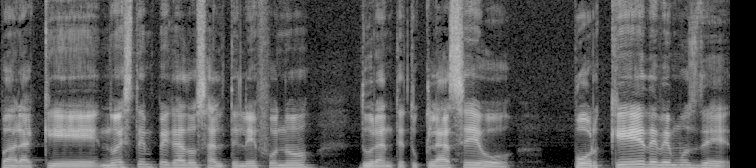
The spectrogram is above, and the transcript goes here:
para que no estén pegados al teléfono durante tu clase o ¿Por qué debemos de,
